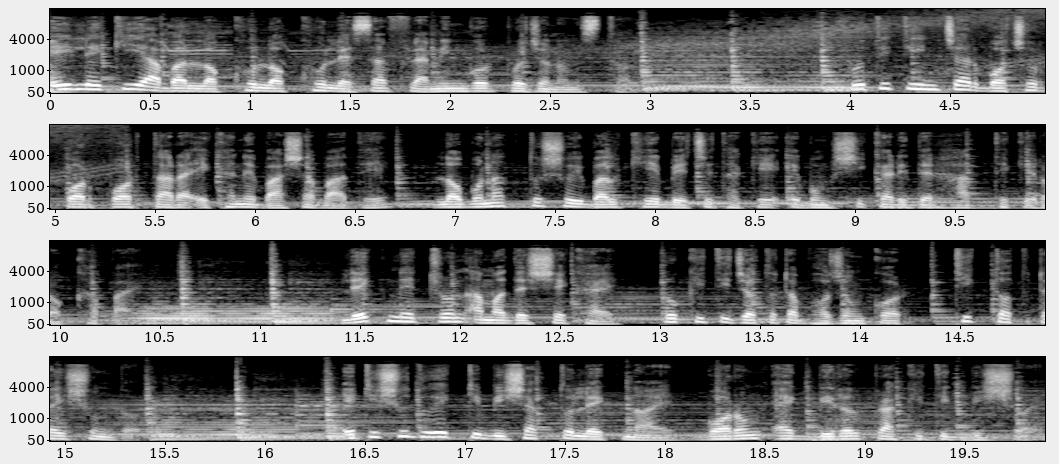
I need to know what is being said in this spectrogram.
এই লেকই আবার লক্ষ লক্ষ লেসার ফ্ল্যামিঙ্গোর প্রজননস্থল। প্রতি তিন চার বছর পর পর তারা এখানে বাসা বাঁধে, লবণাক্ত শৈবাল খেয়ে বেঁচে থাকে এবং শিকারীদের হাত থেকে রক্ষা পায়। লেক নেট্রন আমাদের শেখায়, প্রকৃতি যতটা ভজঙ্কর, ঠিক ততটাই সুন্দর। এটি শুধু একটি বিষাক্ত লেক নয়, বরং এক বিরল প্রাকৃতিক বিস্ময়।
